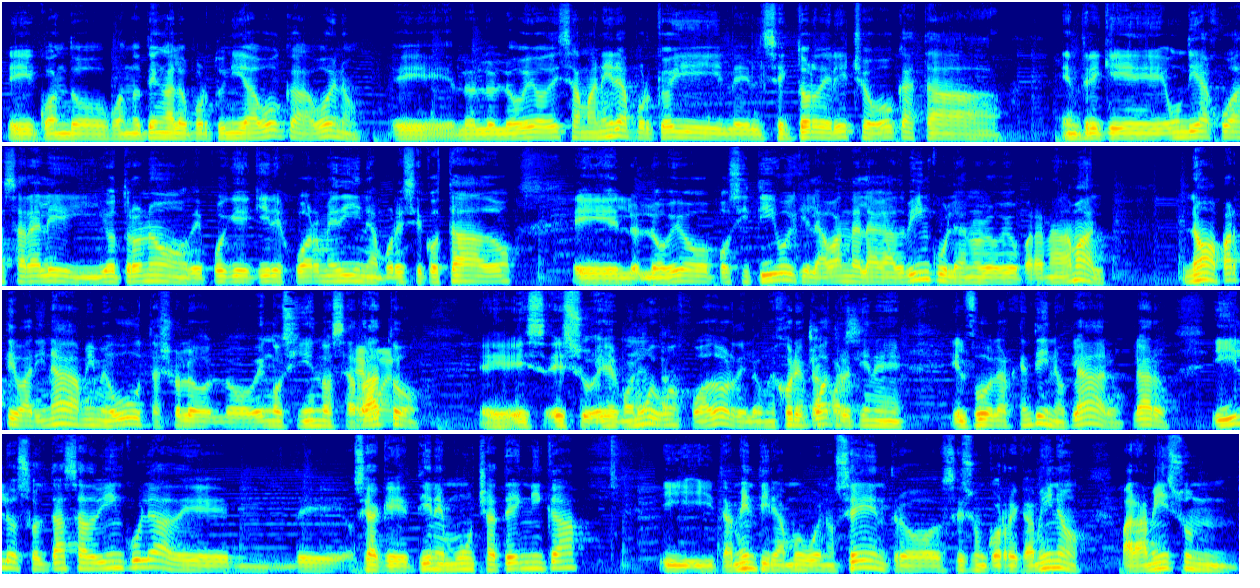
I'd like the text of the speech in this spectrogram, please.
eh, cuando, cuando tenga la oportunidad Boca, bueno, eh, lo, veo de esa manera porque hoy el, sector derecho de Boca está entre que un día juega Sarale y otro no, después que quiere jugar Medina por ese costado, eh, lo, veo positivo y que la banda la haga advíncula no lo veo para nada mal. No, aparte Barinaga a mí me gusta, yo lo, lo vengo siguiendo hace Es rato, eh, es, es- es muy buen jugador, de los mejores Mucha cuatro que tiene el fútbol argentino, claro, claro. Y lo soltás advíncula de, de- o sea que tiene mucha técnica y, y también tira muy buenos centros, es un correcamino. Para mí es un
